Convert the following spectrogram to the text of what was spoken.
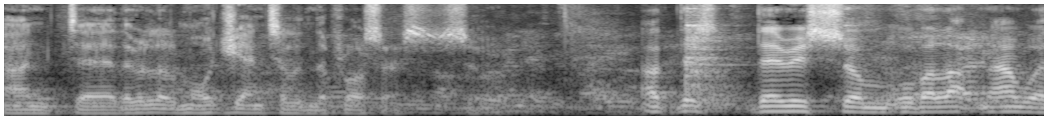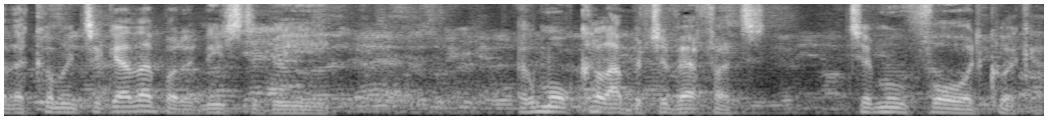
and uh, they're a little more gentle in the process. So uh, there is some overlap now where they're coming together, but it needs to be a more collaborative effort to move forward quicker.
